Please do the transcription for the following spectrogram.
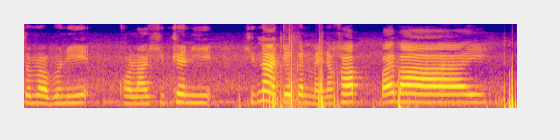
สำหรับวันนี้ขอลาคลิปแค่นี้ คลิปหน้าเจอกันใหม่นะครับ บ๊ายบาย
